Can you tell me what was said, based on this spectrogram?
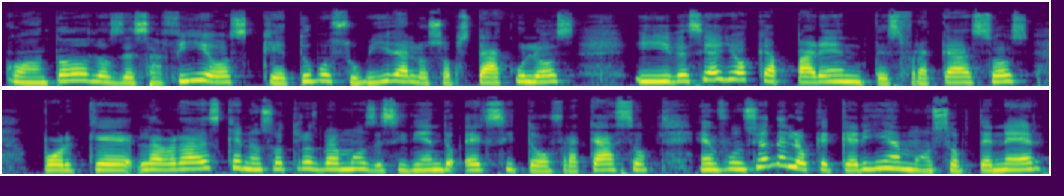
con todos los desafíos que tuvo su vida, los obstáculos y decía yo que aparentes fracasos, porque la verdad es que nosotros vamos decidiendo éxito o fracaso en función de lo que queríamos obtener,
